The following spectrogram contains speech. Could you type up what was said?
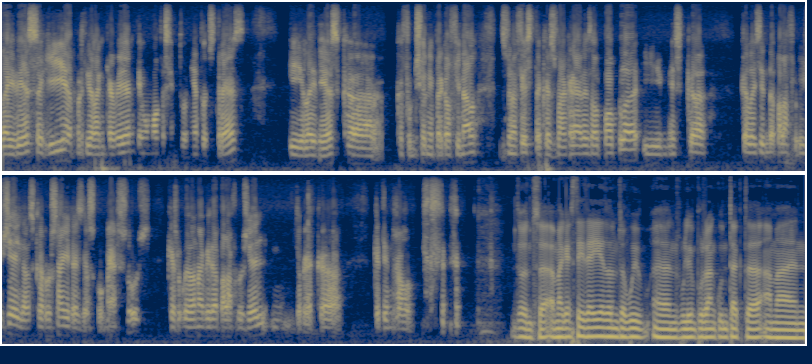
la idea és seguir a partir de l'any que ve, hem tingut molta sintonia tots tres i la idea és que, que funcioni perquè al final és una festa que es va crear des del poble i més que, que la gent de Palafrugell, els carrossaires i els comerços, que és el que dona vida a Palafrugell, jo crec que, que tens raó. Doncs amb aquesta idea doncs, avui eh, ens volíem posar en contacte amb en,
